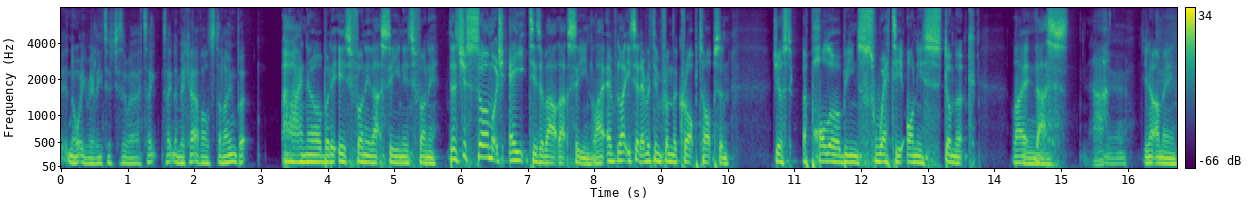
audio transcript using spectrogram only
Bit naughty, really, to just uh, take take the mick out of old Stallone, but Oh, I know, but it is funny. That scene is funny. There's just so much 80s about that scene. Like, like you said, everything from the crop tops and just Apollo being sweaty on his stomach. Like, that's nah. yeah. Do you know what I mean?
